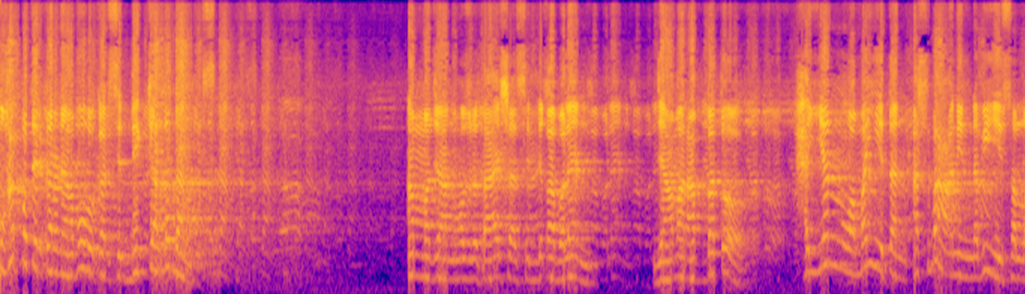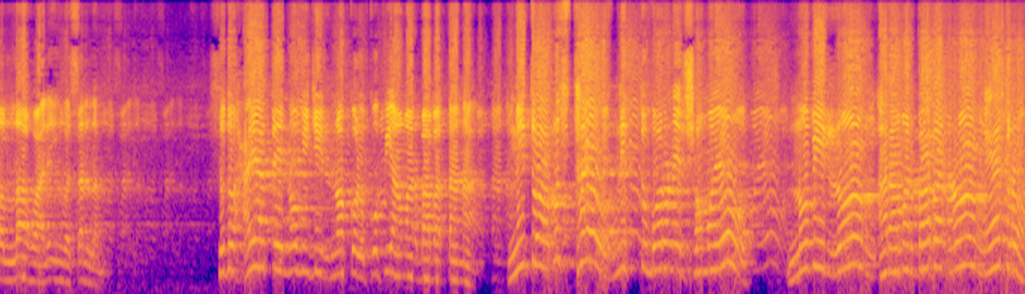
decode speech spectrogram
মোহাব্বতের কারণে আবু সিদ্দিককে আল্লাহ দান আম্মা জান হযরত আয়েশা সিদ্দিকা বলেন যে, আমার আব্বা তো হাইয়ান ওয়া মাইয়াতান আসবা আনিন নবী সাল্লাল্লাহু আলাইহি ওয়াসাল্লাম। শুধু হায়াতে নবীজির নকল কপি আমার বাবা তা না। মৃত অবস্থায়ও মৃত্যু বরণের সময়ও নবীর রং আর আমার বাবার রং এক রং।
